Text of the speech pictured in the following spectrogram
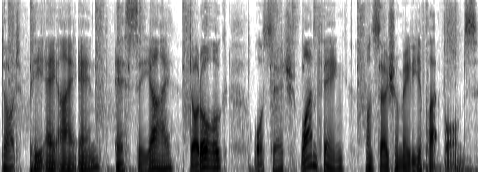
www.painsci.org or search One Thing on social media platforms.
